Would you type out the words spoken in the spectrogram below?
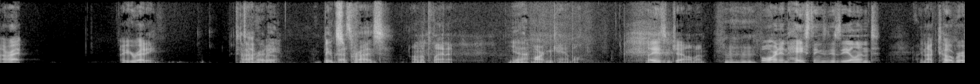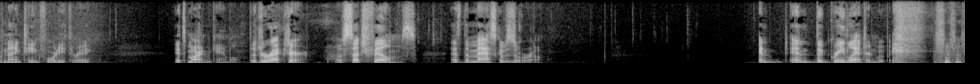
All right. Are you ready to I'm talk ready. about Big surprise. on the planet? Yeah. Martin Campbell. Ladies and gentlemen, Mm-hmm. born in Hastings, New Zealand in October of 1943, it's Martin Campbell, the director of such films as The Mask of Zorro and and the Green Lantern movie.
